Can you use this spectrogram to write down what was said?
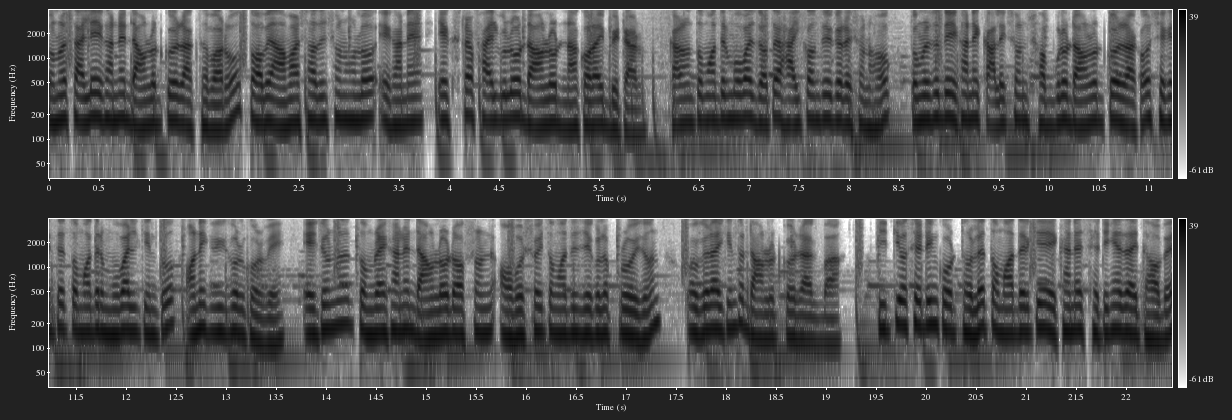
তোমরা চাইলে এখানে ডাউনলোড করে রাখতে পারো। তবে আমার সাজেশন হলো এখানে এক্সট্রা ফাইলগুলো ডাউনলোড না করাই বেটার কারণ তোমাদের মোবাইল যত হাই কনফিগারেশন হোক, তোমরা যদি এখানে কালেকশন সবগুলো ডাউনলোড করে রাখো, সেক্ষেত্রে তোমাদের মোবাইল কিন্তু অনেক রিকল করবে। এই জন্য তোমরা এখানে ডাউনলোড অপশন অবশ্যই তোমাদের যেগুলো প্রয়োজন ওইগুলাই কিন্তু ডাউনলোড করে রাখবা। তৃতীয় সেটিং করতে হলে তোমাদেরকে এখানে সেটিংয়ে যাইতে হবে।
